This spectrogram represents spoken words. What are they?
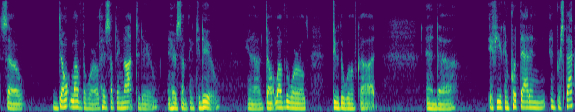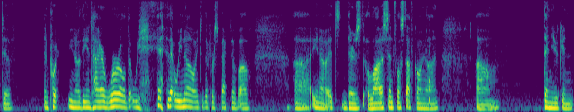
So, don't love the world. Here's something not to do, and here's something to do. You know, don't love the world, do the will of God, and uh, if you can put that in, in perspective and put you know the entire world that we that we know into the perspective of uh, you know it's there's a lot of sinful stuff going on um, then you can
